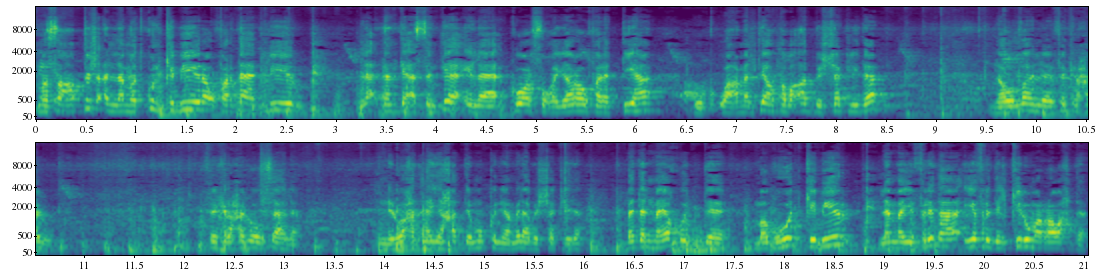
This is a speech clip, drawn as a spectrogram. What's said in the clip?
ما صعبتيش ان لما تكون كبيرة وفردها كبير. لا ده انت قسمتيها إلى كور صغيرة وفردتيها وعملتيها طبقات بالشكل ده. لا والله فكرة حلوة. فكرة حلوة وسهلة. إن الواحد أي حد ممكن يعملها بالشكل ده. بدل ما ياخد مجهود كبير لما يفردها يفرد الكيلو مرة واحدة.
